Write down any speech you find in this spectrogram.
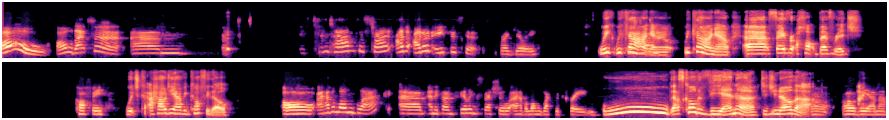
Oh, oh, that's a um. Is Tim Tams Australia? I, I don't eat biscuits regularly. We we can't hang out. We can't hang out. Uh, favorite hot beverage? Coffee. Which? How do you have your coffee though? Oh, I have a long black, um, and if I'm feeling special, I have a long black with cream. Ooh, that's called a Vienna. Did you know that? Oh, oh Vienna.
